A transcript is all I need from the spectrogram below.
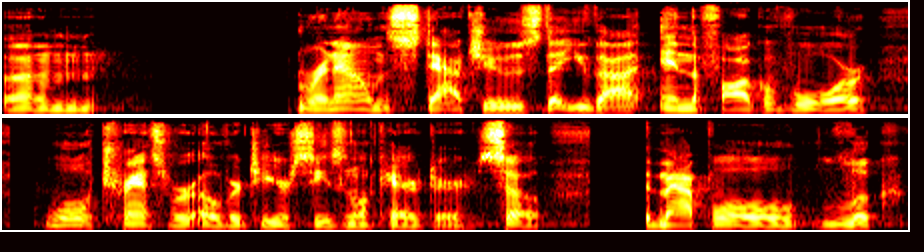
um, renowned statues that you got in the Fog of War will transfer over to your seasonal character. So the map will look,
